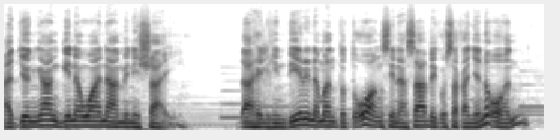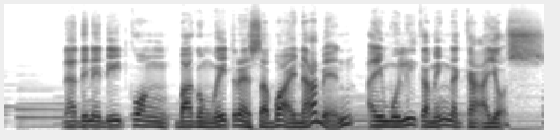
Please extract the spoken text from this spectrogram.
At yun nga ang ginawa namin ni Shai. Dahil hindi rin naman totoo ang sinasabi ko sa kanya noon na dinedate ko ang bagong waitress sa bar namin ay muli kaming nagkaayos.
